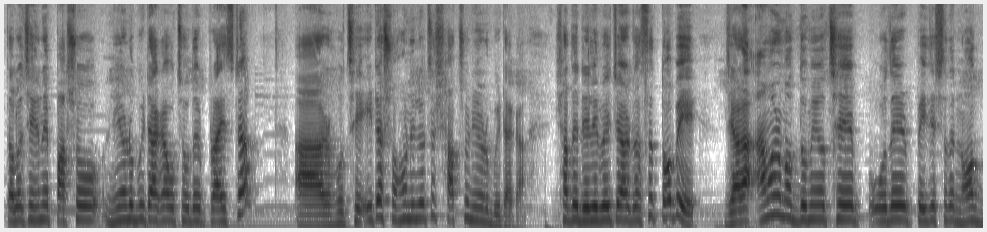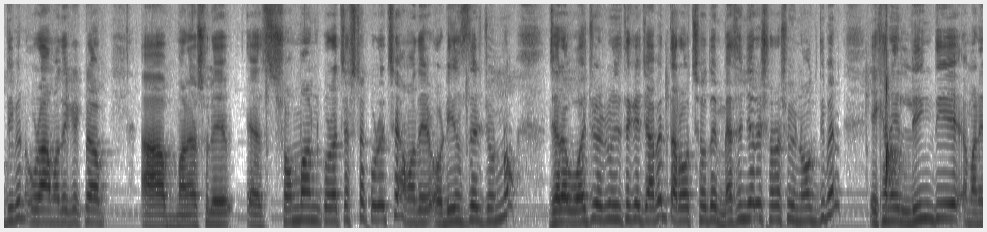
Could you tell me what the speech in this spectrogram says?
তাহলে হচ্ছে এখানে পাঁচশো নিরানব্বই টাকা হচ্ছে ওদের প্রাইসটা আর হচ্ছে এটা সহ নিলে হচ্ছে সাতশো নিরানব্বই টাকা। সাথে ডেলিভারি চার্জ আছে। তবে যারা আমার মাধ্যমে হচ্ছে ওদের পেজের সাথে নক দিবেন, ওরা আমাদেরকে একটা মানে আসলে সম্মান করার চেষ্টা করেছে আমাদের অডিয়েন্সদের জন্য। যারা ওয়াই টু টেকনোলজি থেকে যাবেন, তারা হচ্ছে ওদের মেসেঞ্জারে সরাসরি নক দিবেন। এখানে লিঙ্ক দিয়ে মানে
